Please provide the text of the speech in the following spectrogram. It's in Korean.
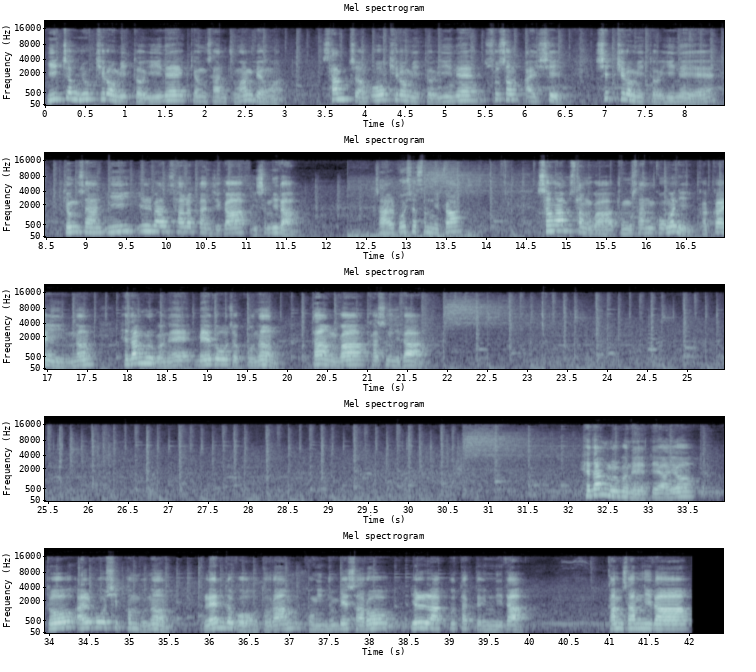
2.6km 이내 경산중앙병원, 3.5km 이내 수성 IC, 10km 이내에 경산 2 일반 산업단지가 있습니다. 잘 보셨습니까? 성암산과 중산공원이 가까이 있는 해당 물건의 매도 조건은 다음과 같습니다. 해당 물건에 대하여 더 알고 싶은 분은 랜드고 도람 공인중개사로 연락 부탁드립니다. 감사합니다.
